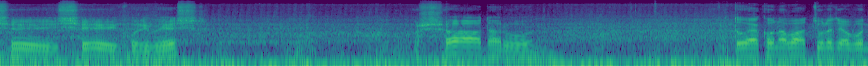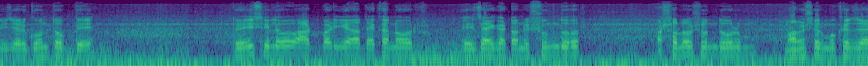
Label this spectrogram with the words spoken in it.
সেই সেই পরিবেশ। অসাধারণ। তো এখন আবার চলে যাব নিজের গন্তব্যে। তো এই ছিল আটবাড়িয়া দেখানোর এই জায়গাটা অনেক সুন্দর। আসলেও সুন্দর। মানুষের মুখে যে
